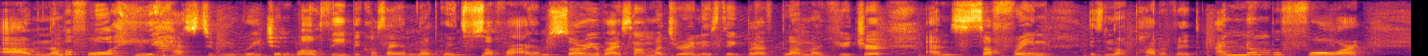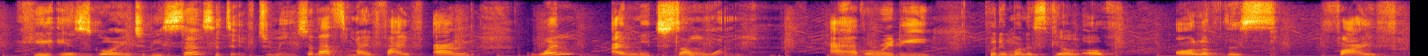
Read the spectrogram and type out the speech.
um, number four, he has to be rich and wealthy because I am not going to suffer. I am sorry if I sound materialistic, but I've planned my future and suffering is not part of it. And number four, he is going to be sensitive to me. So that's my five. And when I meet someone, I have already put him on a scale of all of these five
